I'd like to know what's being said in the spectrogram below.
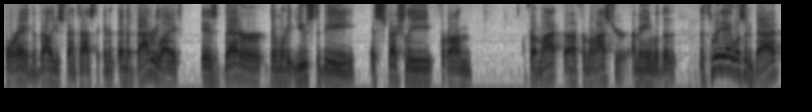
4a. The value is fantastic, and and the battery life is better than what it used to be, especially from from la- uh, from last year. I mean, with the the 3a wasn't bad,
